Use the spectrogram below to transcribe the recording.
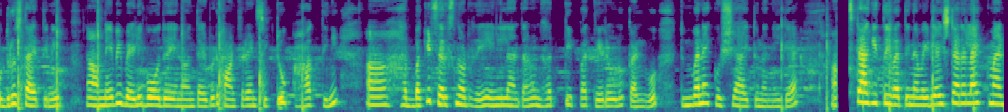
ಉದುರಿಸ್ತಾ ಇರ್ತೀನಿ. ಮೇ ಬಿ ಬೆಳಿಬೋದು ಏನೋ ಅಂತ ಹೇಳ್ಬಿಟ್ಟು ಕಾನ್ಫಿಡೆನ್ಸ್ ಇಟ್ಟು ಹಾಕ್ತೀನಿ. ಅದು ಬಕೆಟ್ ಸರ್ಸ್ ನೋಡಿದ್ರೆ ಏನಿಲ್ಲ ಅಂತ ಒಂದು ಹತ್ತು ಇಪ್ಪತ್ತು ಎರೆಹುಳು ಕಂಡ್ವು. ತುಂಬಾ ಖುಷಿ ಆಯಿತು ನನಗೆ. ಇಷ್ಟ ಆಗಿತ್ತು ಇವತ್ತಿನ ವಿಡಿಯೋ ಇಷ್ಟ ಆದರೆ ಲೈಕ್ ಮಾಡಿ.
